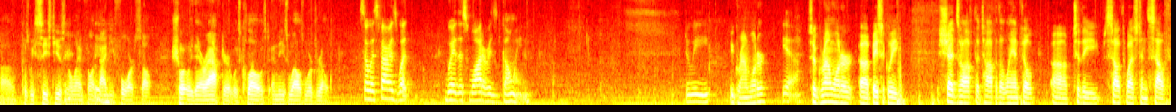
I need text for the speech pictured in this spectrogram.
Uh, because we ceased using the landfill in mm-hmm. ninety-four, so shortly thereafter, it was closed, and these wells were drilled. So as far as what, where this water is going, do we, Groundwater? Yeah, So groundwater uh, basically sheds off the top of the landfill uh, to the southwest and south.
